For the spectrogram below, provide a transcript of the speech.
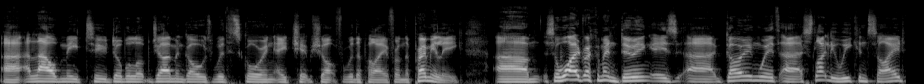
Uh, allowed me to double up German goals with scoring a chip shot with a player from the Premier League. Um, so what I'd recommend doing is uh, going with a slightly weakened side.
